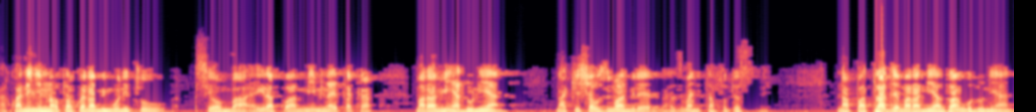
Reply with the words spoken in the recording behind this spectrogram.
na kwa ninyi mnaotaka kwenda mbinguni tu sio mbaya. Ila kwa mimi nayetaka mara mia duniani na kisha uzima wa milele lazima nitafute siri. Napataje mara mia zangu duniani?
